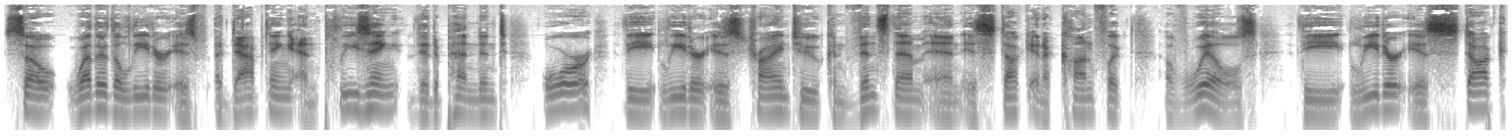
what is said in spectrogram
So, whether the leader is adapting and pleasing the dependent, or the leader is trying to convince them and is stuck in a conflict of wills, the leader is stuck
